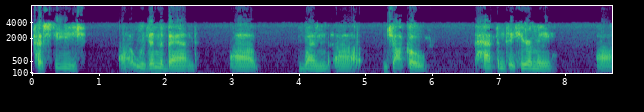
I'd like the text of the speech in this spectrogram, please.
prestige uh, within the band uh, when uh, Jaco happened to hear me. Uh,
